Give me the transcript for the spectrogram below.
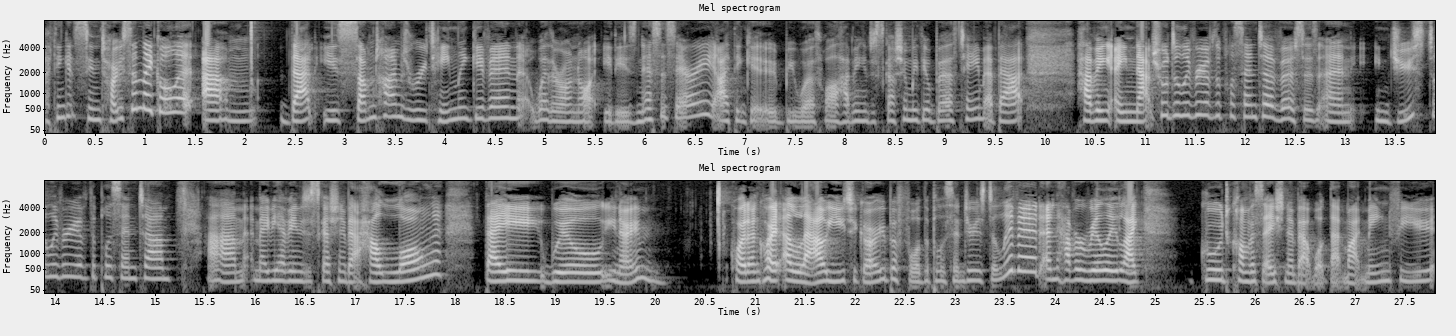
I think it's syntocin they call it. Um, that is sometimes routinely given, whether or not it is necessary. I think it would be worthwhile having a discussion with your birth team about having a natural delivery of the placenta versus an induced delivery of the placenta. Um, maybe having a discussion about how long they will, you know, quote unquote, allow you to go before the placenta is delivered and have a really like good conversation about what that might mean for you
